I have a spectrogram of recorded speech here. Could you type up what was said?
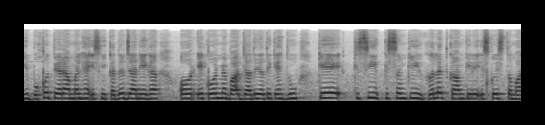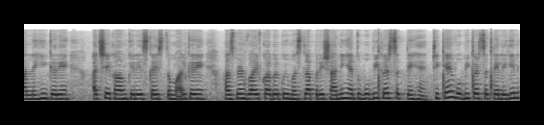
ये बहुत प्यारा अमल है, इसकी कदर जानिएगा। और एक और मैं बात जाते जाते कह दूँ कि किसी किस्म की गलत काम के लिए इसको इस्तेमाल नहीं करें, अच्छे काम के लिए इसका इस्तेमाल करें। हस्बैंड वाइफ का अगर कोई मसला, परेशानी है तो वो भी कर सकते हैं, ठीक है? वो भी कर सकते हैं, लेकिन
